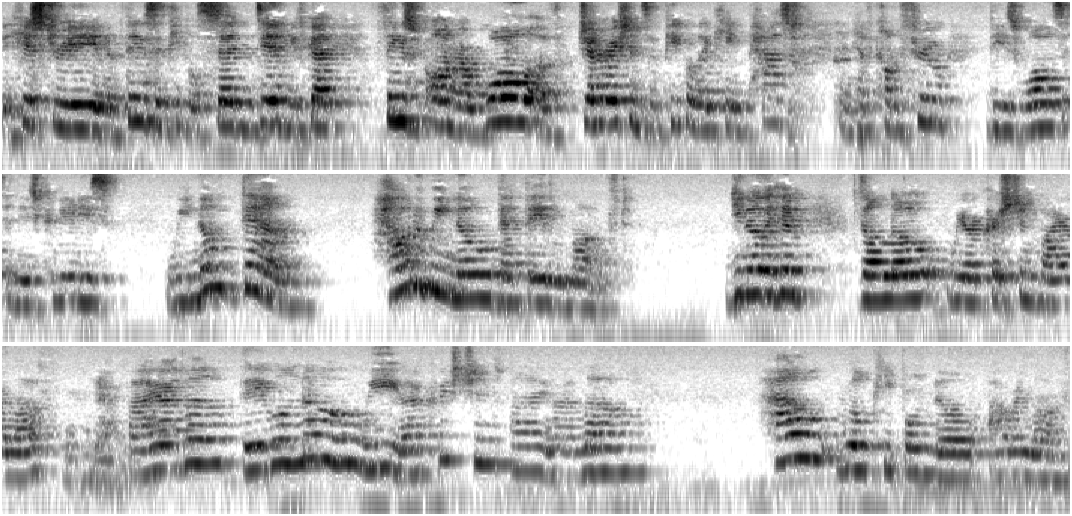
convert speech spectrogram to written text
the history and the things that people said and did. We've got things on our wall of generations of people that came past and have come through these walls in these communities. We know them. How do we know that they loved? You know the hymn, They'll know we are Christian by our love. Yeah. By our love, they will know we are Christians by our love. How will people know our love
